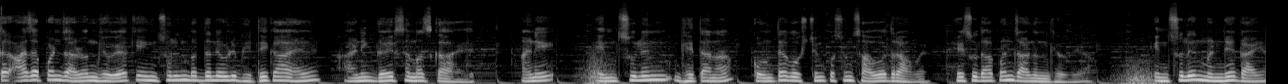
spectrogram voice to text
तर आज आपण जाणून घेऊया की इन्सुलिनबद्दल एवढी भीती का आहे आणि गैरसमज का आहेत? आणि इन्सुलिन घेताना कोणत्या गोष्टींपासून सावध राहावं हे सुद्धा आपण जाणून घेऊया. इन्सुलिन म्हणजे काय?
